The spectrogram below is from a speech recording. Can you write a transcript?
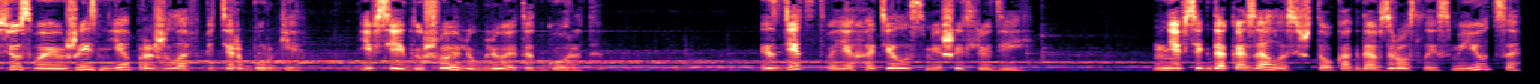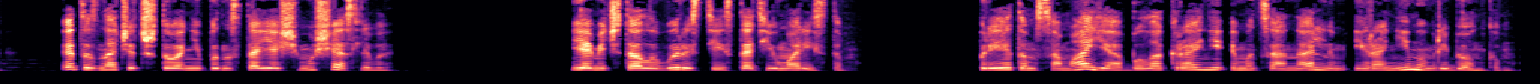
Всю свою жизнь я прожила в Петербурге, и всей душой люблю этот город. С детства я хотела смешить людей — мне всегда казалось, что когда взрослые смеются, это значит, что они по-настоящему счастливы. Я мечтала вырасти и стать юмористом. При этом сама я была крайне эмоциональным и ранимым ребенком.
